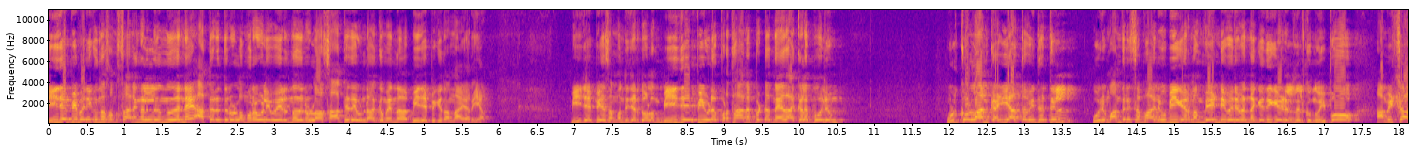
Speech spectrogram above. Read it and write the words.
ബി ജെ പി ഭരിക്കുന്ന സംസ്ഥാനങ്ങളിൽ നിന്ന് തന്നെ അത്തരത്തിലുള്ള മുറവിളി ഉയരുന്നതിനുള്ള സാധ്യത ഉണ്ടാക്കുമെന്ന് ബി ജെ പിക്ക് നന്നായി അറിയാം. ബി ജെ പിയെ സംബന്ധിച്ചിടത്തോളം ബി ജെ പിയുടെ പ്രധാനപ്പെട്ട നേതാക്കളെ പോലും ഉൾക്കൊള്ളാൻ കഴിയാത്ത വിധത്തിൽ ഒരു മന്ത്രിസഭാ രൂപീകരണം വേണ്ടി വരുമെന്ന ഗതികേടിൽ നിൽക്കുന്നു. ഇപ്പോൾ അമിത്ഷാ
